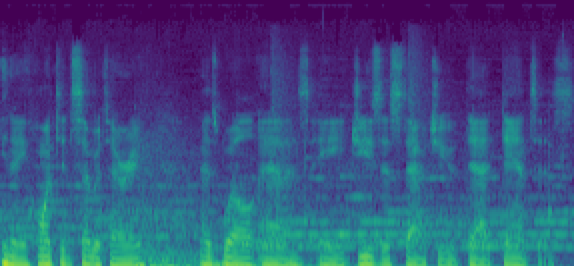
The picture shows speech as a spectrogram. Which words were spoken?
in a haunted cemetery, as well as a Jesus statue that dances.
